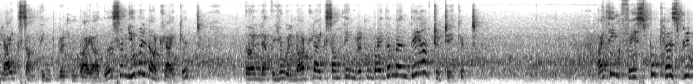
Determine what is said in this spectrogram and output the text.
like something written by others and you will not like it. Uh, you will not like something written by them and they have to take it. I think Facebook has been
